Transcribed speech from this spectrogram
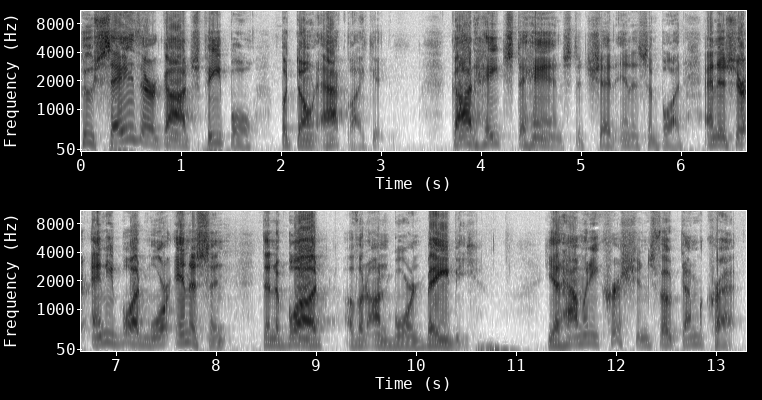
who say they're God's people but don't act like it. God hates the hands that shed innocent blood. And is there any blood more innocent than the blood of an unborn baby? Yet, how many Christians vote Democrat,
